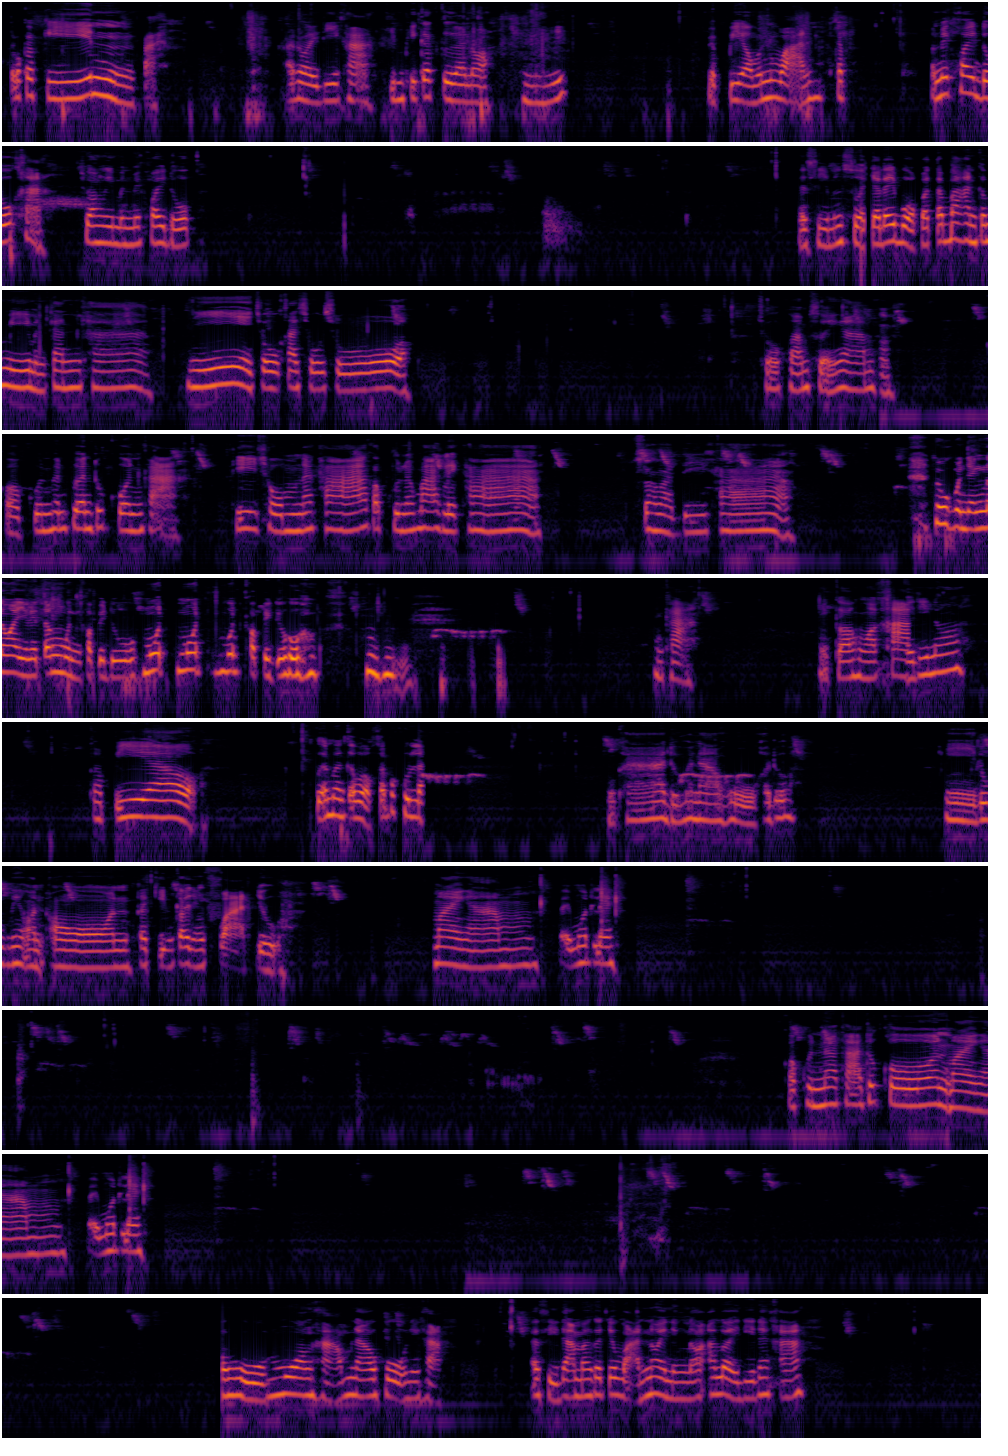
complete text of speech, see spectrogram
แต่ว่าก็กินไปอร่อยดีค่ะกินพริกกับเกลือเนาะนี่ เปรี้ยวมันหวานแต่มันไม่ค่อยดกค่ะ ช่วงนี้มันไม่ค่อยดกแต่สีมันสวยจะได้บวกวัตตบ้านก็มีเหมือนกันค่ะ นี่โชว์ค่ะโชว์โชว์โชว์ความสวยงาม ขอบคุณเพื่อนๆทุกคนค่ะ ที่ชมนะคะ ขอบคุณมากๆเลยค่ะ สวัสดีค่ะ ลูกมันยังน้อยอยู่เลยต้องหมุนเข้าไปดู มุดมุดมุดเข้าไปดูนี่ค่ะนี่ก็หัวขาดีเนาะก็เปรี้ยว เพื่อนมันก็บอกสรรพคุณละลูกค้าดูมะนาวโหเขาดู นี่ลูกนี่อ่อนๆถ้ากินก็ยังฝาดอยู่ ไม่งามไปหมดเลย ขอบคุณนะคะทุกคนไม่งามไปหมดเลยโอ้โหม่วงหามนาวโหนี่ค่ะสีดำมันก็จะหวานหน่อยหนึ่งเนาะอร่อยดีนะคะ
